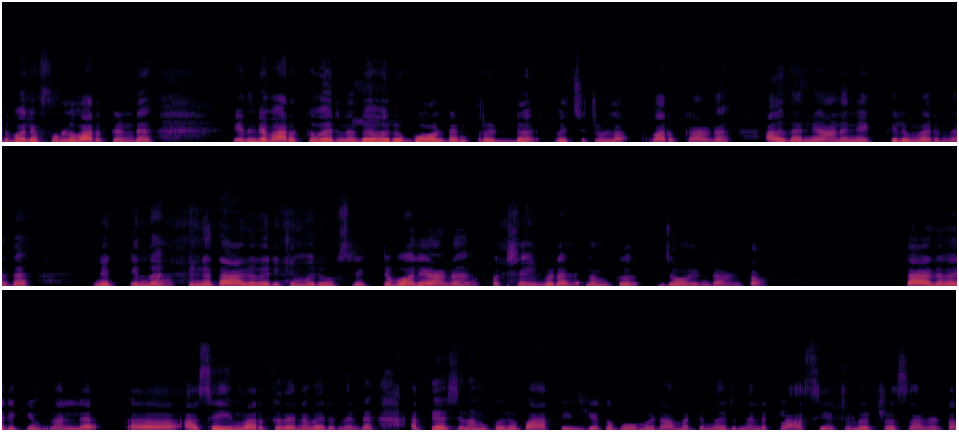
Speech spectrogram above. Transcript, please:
ഇതുപോലെ ഫുള്ള് വർക്ക് ഉണ്ട്. ഇതിന്റെ വർക്ക് വരുന്നത് ഒരു ഗോൾഡൻ ത്രെഡ് വെച്ചിട്ടുള്ള വർക്കാണ് അത് തന്നെയാണ് നെക്കിലും വരുന്നത്. നെക്കിന്ന് പിന്നെ താഴെ വരയ്ക്കും. ഒരു സ്ലിറ്റ് പോലെയാണ്. പക്ഷെ ഇവിടെ നമുക്ക് ജോയിന്റ് ആണ് കേട്ടോ താഴെ വരയ്ക്കും. നല്ല ആ സെയിം വർക്ക് തന്നെ വരുന്നുണ്ട്. അത്യാവശ്യം നമുക്കൊരു പാർട്ടിയിലേക്കൊക്കെ പോകുമ്പോൾ ഇടാൻ പറ്റുന്ന ഒരു നല്ല ക്ലാസ്സി ആയിട്ടുള്ള ഡ്രസ്സാണ് കേട്ടോ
